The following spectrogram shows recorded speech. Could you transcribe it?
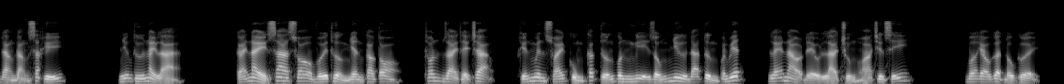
đằng đằng sát khí. Những thứ này là, cái này xa so với thường nhân cao to, thon dài thể trạng, khiến nguyên soái cùng các tướng quân nghĩ giống như đã từng quen biết, lẽ nào đều là trùng hóa chiến sĩ? Bờ eo gật đầu cười,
